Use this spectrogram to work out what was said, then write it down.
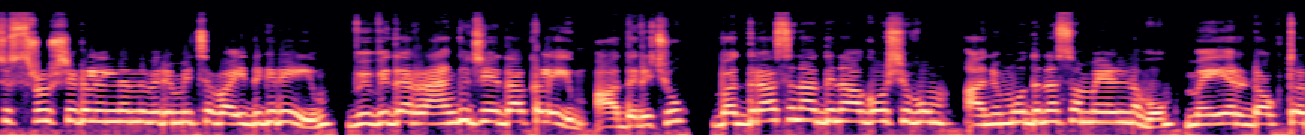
ശുശ്രൂഷകളിൽ നിന്ന് വിരമിച്ച വൈദികരെയും വിവിധ റാങ്ക് ജേതാക്കളെയും ആദരിച്ചു. ഭദ്രാസന ദിനാഘോഷവും അനുമോദന സമ്മേളനവും മേയർ ഡോക്ടർ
